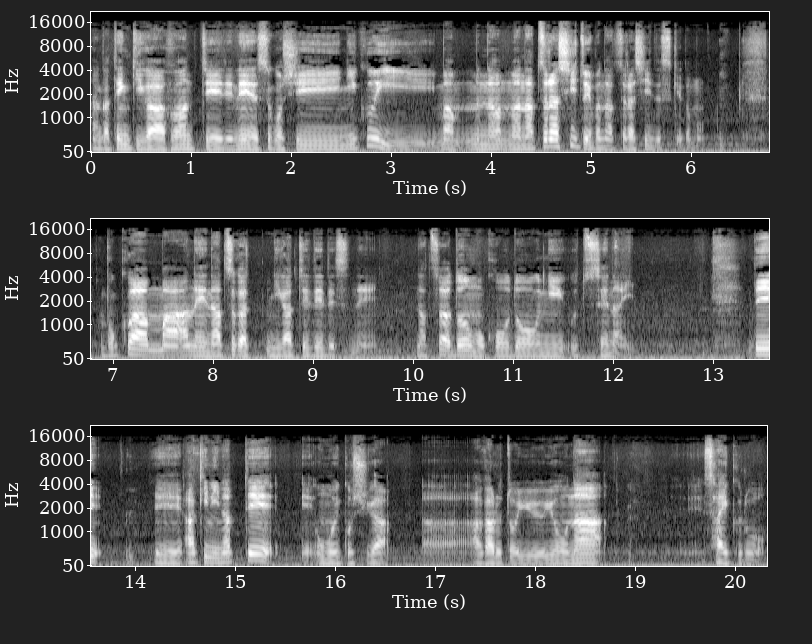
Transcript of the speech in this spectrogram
なんか天気が不安定でね、過ごしにくい、まあ、まあ、夏らしいといえば夏らしいですけども。僕はまあね、夏が苦手でですね、夏はどうも行動に移せない。で、えー、秋になって、え、重い腰が上がるというようなサイクルを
